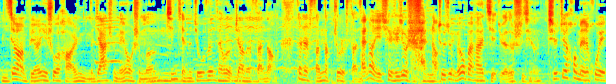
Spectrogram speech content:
你再让别人一说，好像你们家是没有什么金钱的纠纷才会有这样的烦恼嘛？但是烦恼就是烦恼，烦恼也确实就是烦恼，就就没有办法解决的事情。其实这后面会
